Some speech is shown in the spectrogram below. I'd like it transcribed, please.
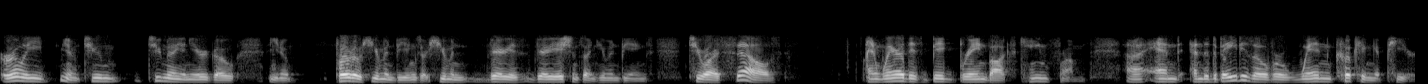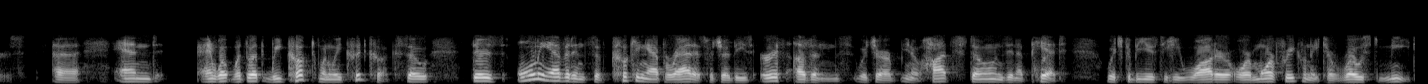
early, you know, two two million year ago, you know, proto-human beings or human various variations on human beings to ourselves, and where this big brain box came from. Uh, and and the debate is over when cooking appears, uh, and and what, what what we cooked when we could cook. So there's only evidence of cooking apparatus, which are these earth ovens, which are you know hot stones in a pit, which could be used to heat water or more frequently to roast meat.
